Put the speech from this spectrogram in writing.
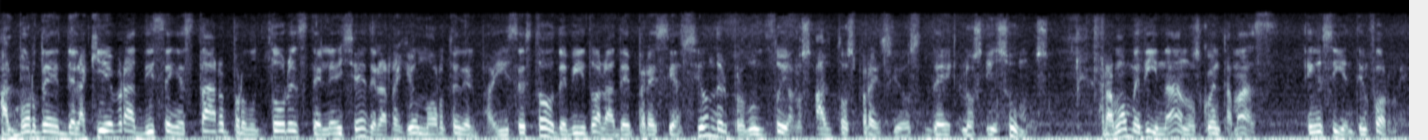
Al borde de la quiebra dicen estar productores de leche de la región norte del país, esto debido a la depreciación del producto y a los altos precios de los insumos. Ramón Medina nos cuenta más en el siguiente informe.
